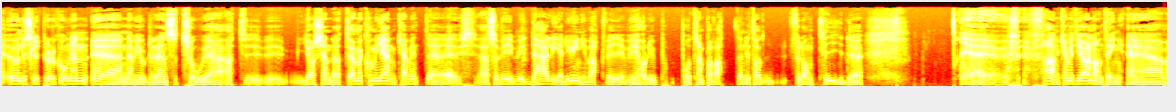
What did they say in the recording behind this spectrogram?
eh, under slutproduktionen när vi gjorde den så tror jag att jag kände att, ja men kom igen kan vi inte, alltså vi, vi, det här leder ju ingen vart, vi, vi håller ju på, att trampa vatten, det tar för lång tid. Eh, fan, kan vi inte göra någonting? Eh,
